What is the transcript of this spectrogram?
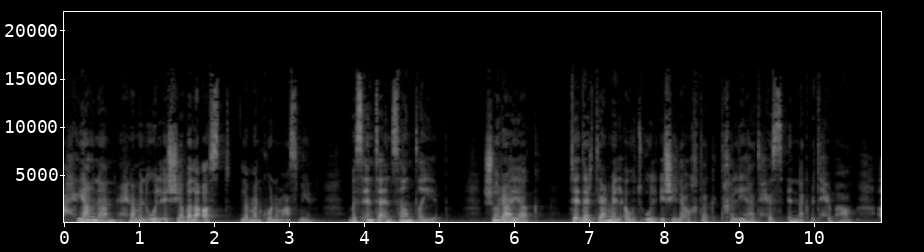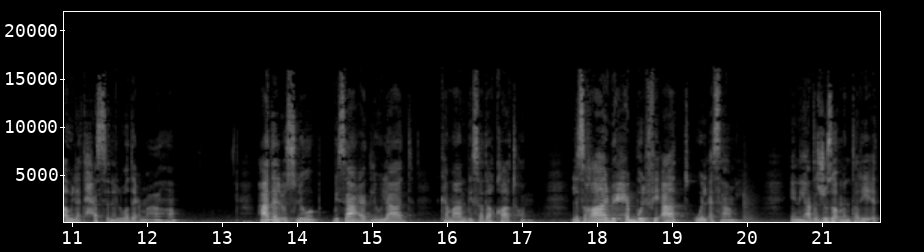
أحيانا إحنا بنقول أشياء بلا قصد لما نكون معصبين. بس أنت إنسان طيب. شو رأيك؟ تقدر تعمل أو تقول إشي لأختك تخليها تحس إنك بتحبها أو لتحسن الوضع معاها؟ هذا الأسلوب بيساعد الأولاد كمان بصداقاتهم. الصغار بيحبوا الفئات والأسامي. يعني هذا جزء من طريقة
